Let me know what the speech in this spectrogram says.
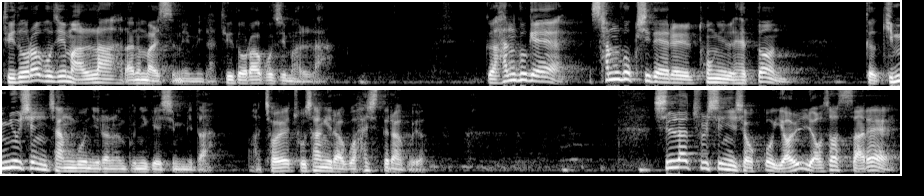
뒤돌아보지 말라라는 말씀입니다. 뒤돌아보지 말라. 그 한국의 삼국 시대를 통일했던 그 김유신 장군이라는 분이 계십니다. 아, 저의 조상이라고 하시더라고요. 신라 출신이셨고 16살에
